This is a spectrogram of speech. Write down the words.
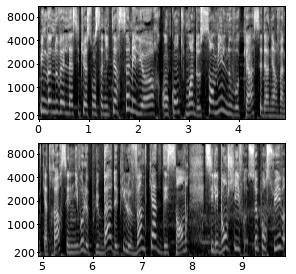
Une bonne nouvelle, la situation sanitaire s'améliore. On compte moins de 100 000 nouveaux cas ces dernières 24 heures. C'est le niveau le plus bas depuis le 24 décembre. Si les bons chiffres se poursuivent,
